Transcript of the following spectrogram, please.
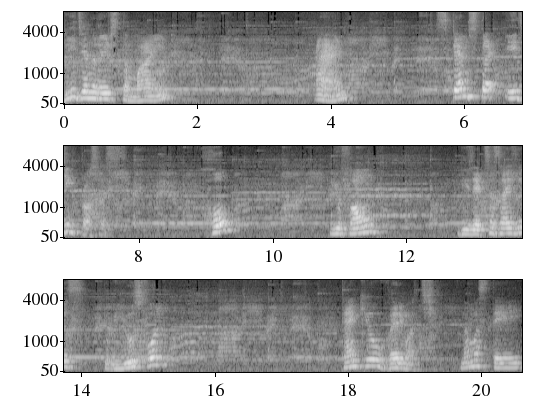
regenerates the mind, and stems the aging process. Hope you found these exercises to be useful. Thank you very much. Namaste.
